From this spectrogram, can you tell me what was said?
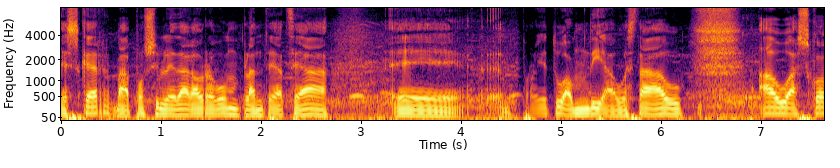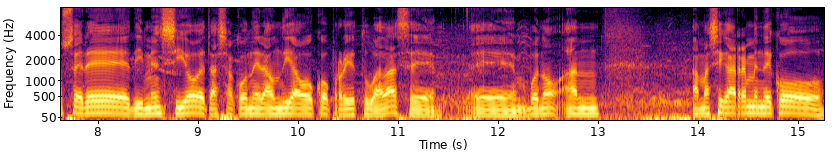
esker, ba, posible da gaur egun planteatzea e, proiektu handi hau, ezta hau hau askoz ere dimensio eta sakonera handiagoko proiektu bada, ze e, bueno, han amasigarren mendeko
